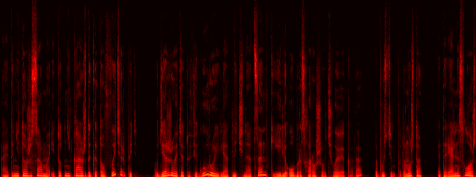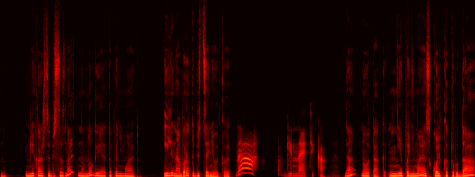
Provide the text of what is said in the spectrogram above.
А это не то же самое. И тут не каждый готов вытерпеть удерживать эту фигуру или отличные оценки, или образ хорошего человека, да, допустим, потому что это реально сложно. И мне кажется, бессознательно многие это понимают. Или наоборот обесценивают, говорят, да, генетика. Да, ну вот так, не понимая, сколько труда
